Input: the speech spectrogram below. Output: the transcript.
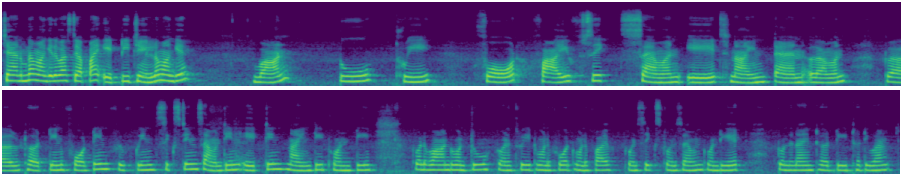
ਚੈਨ ਬਣਾਵਾਂਗੇ ਇਹਦੇ ਵਾਸਤੇ ਆਪਾਂ 80 ਚੇਨ ਲਵਾਂਗੇ 1 2 3 4 5 6 7 8 9 10 11 12 13 14 15 16 17 18 19 20 21 22 23 24 25 26 27 28 29 30 31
